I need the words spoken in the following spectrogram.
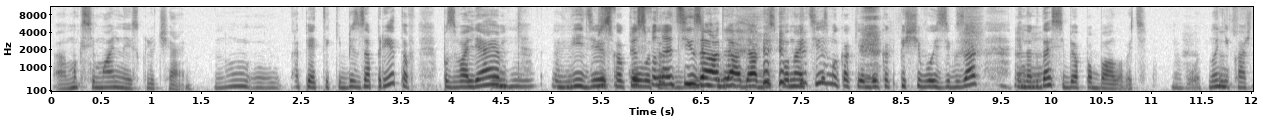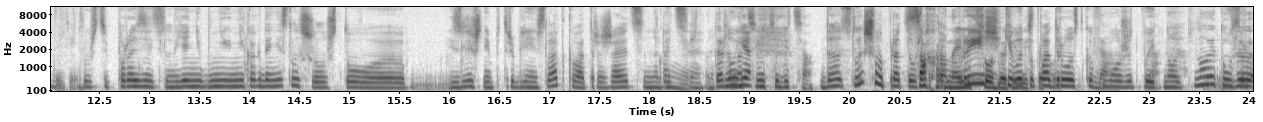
э, максимально исключаем. Ну, опять-таки, без запретов позволяем угу, в виде какого-то... Без фанатизма. Да, да, да, без фанатизма, как я говорю, как пищевой зигзаг, иногда себя побаловать. Вот, но не каждый день. Слушайте, поразительно. Я не, не, никогда не слышала, что излишнее потребление сладкого отражается на Конечно. лице. Даже ну, на я, цвете лица. Да, слышала про то, Сахарное что там прыщики вот у подростков да, может быть. Да. Но, но это уже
